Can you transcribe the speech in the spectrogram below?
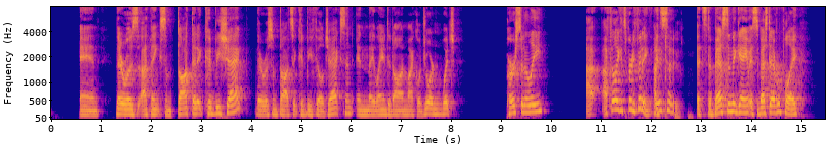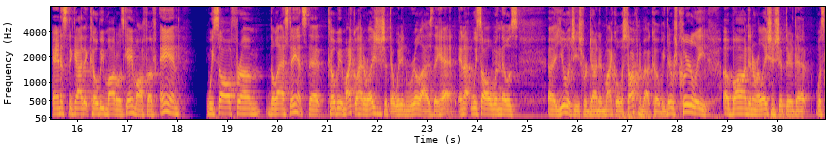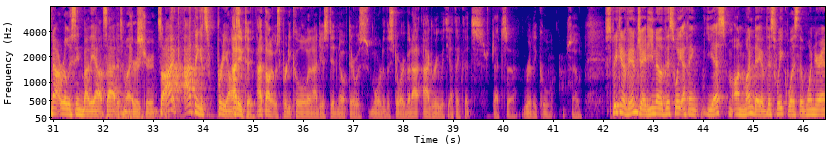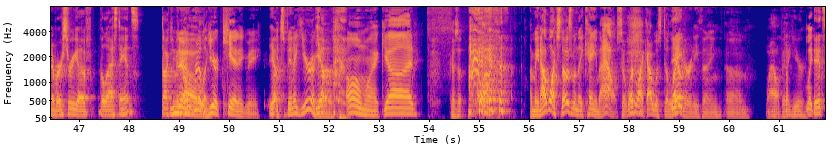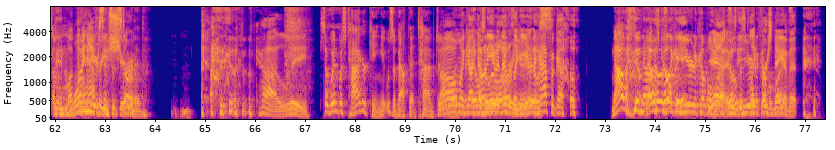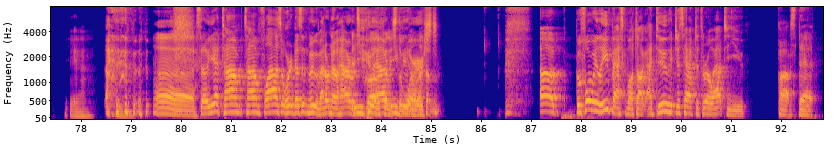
and there was, I think, some thought that it could be Shaq. There was some thoughts it could be Phil Jackson, and they landed on Michael Jordan, which personally, I I feel like it's pretty fitting. I it's, do too. it's the best in the game. It's the best to ever play, and it's the guy that Kobe modeled his game off of. And we saw from the Last Dance that Kobe and Michael had a relationship that we didn't realize they had, and I- we saw when those uh, eulogies were done and Michael was talking about Kobe. There was clearly a bond and a relationship there that was not really seen by the outside as much. True, true. So I I think it's pretty awesome. I do too. I thought it was pretty cool, and I just didn't know if there was more to the story. But I, I agree with you. I think that's that's uh, really cool. So Speaking of MJ, do you know this week? I think yes, on Monday of this week was the one year anniversary of the Last Dance documentary. No, really? you're kidding me. Yep. it's been a year ago. Yep. Oh my god. Because I mean, I watched those when they came out, so it wasn't like I was delayed Yep. or anything. Um, wow, been a year. Like It's a been month one and a half. year since you it started. Golly. So when was Tiger King? It was about that time too. Oh my god, It was don't even. That was like a year. year and a was- half ago. No, it was still no, that was, it was like a year and a couple yeah, months. it was a the year and like a couple first day of it. Yeah. Uh, So yeah, time time flies or it doesn't move. I don't know. However It's you, both, however it's you the feel. worst. uh, before we leave basketball talk, I do just have to throw out to you, pops, that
